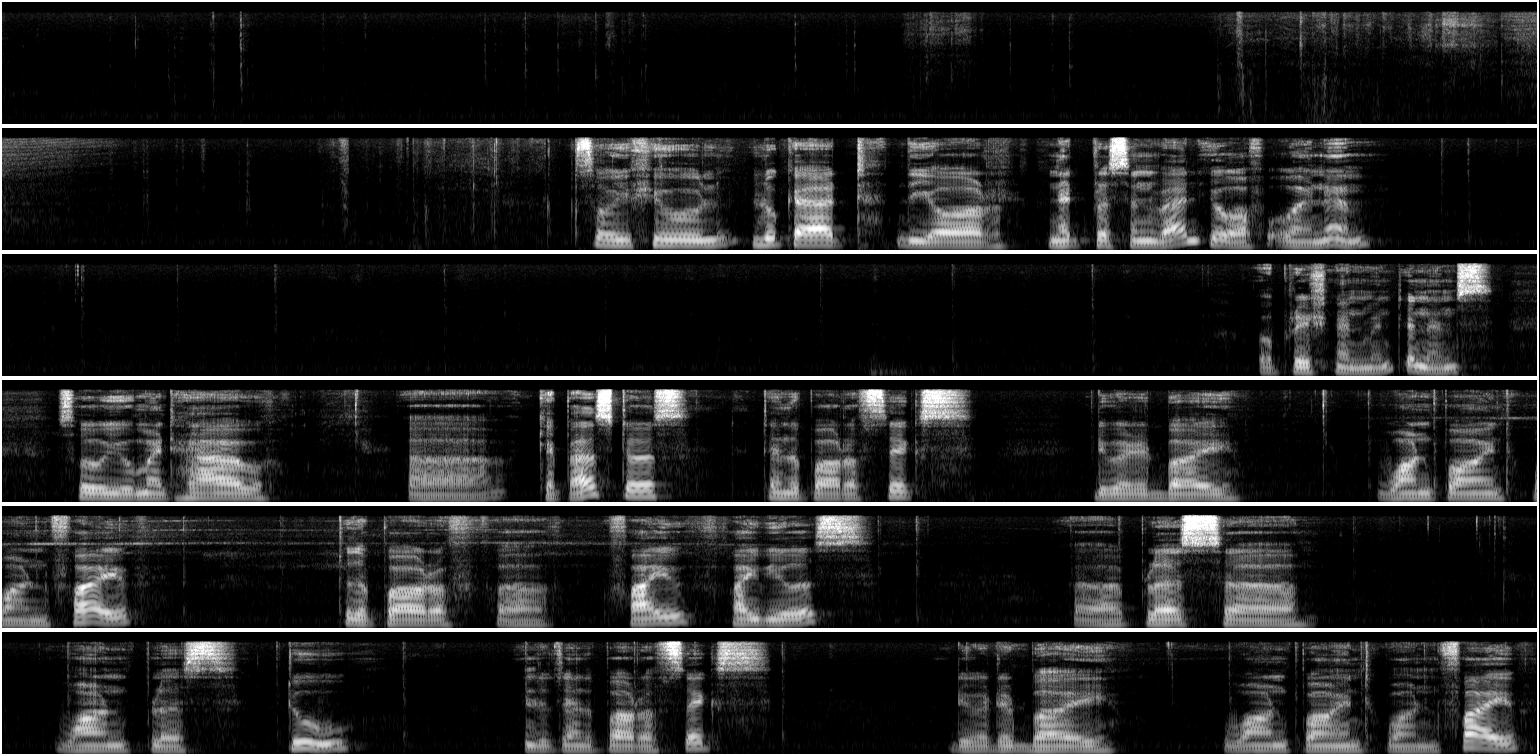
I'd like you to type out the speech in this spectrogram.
So, if you look at your net present value of O and M operation and maintenance. So, you might have uh, capacitors 10 to the power of 6 divided by 1.15 to the power of uh, 5, 5 years uh, plus, uh, 1 plus 2 into 10 to the power of 6 divided by 1.15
